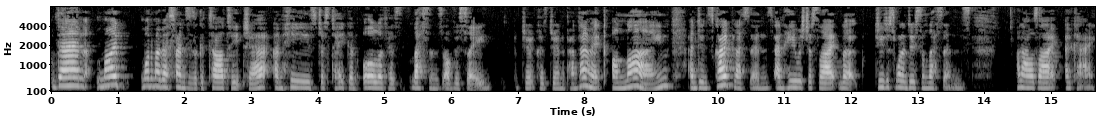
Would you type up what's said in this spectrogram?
then my one of my best friends is a guitar teacher, and he's just taken all of his lessons, obviously, because during the pandemic, online and doing Skype lessons. And he was just like, "Look, do you just want to do some lessons?" And I was like, "Okay."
